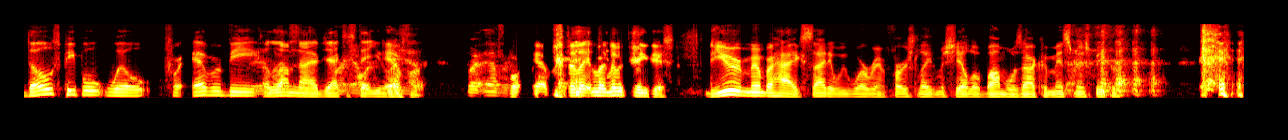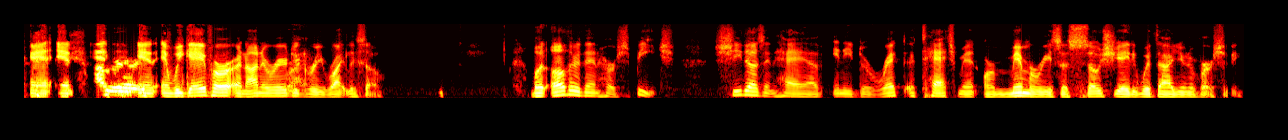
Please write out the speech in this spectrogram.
those people will forever be Very alumni of Jackson Forever. State University. Ever. Forever. forever. So let, let, let me tell you this. Do you remember how excited we were when First Lady Michelle Obama was our commencement speaker? and and, and, and, we gave her an honorary Right. degree, rightly so. But other than her speech, she doesn't have any direct attachment or memories associated with our university.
